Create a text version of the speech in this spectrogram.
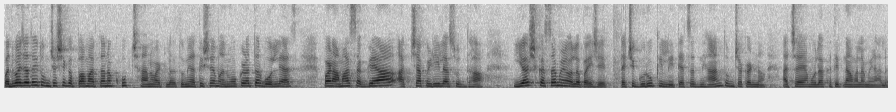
पद्मजाताई तुमच्याशी गप्पा मारताना खूप छान वाटलं. तुम्ही अतिशय मनमोकळं तर बोलल्यास पण आम्हा सगळ्या आजच्या पिढीला सुद्धा यश कसं मिळवलं पाहिजे त्याची गुरुकिल्ली त्याचं ज्ञान तुमच्याकडनं आजच्या या मुलाखतीतनं आम्हाला मिळालं.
